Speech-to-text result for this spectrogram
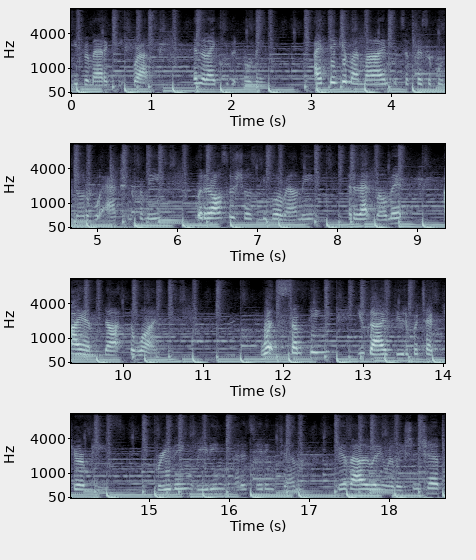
key, dramatic deep breath, and then I keep it moving. I think in my mind it's a physical, notable action for me, but it also shows people around me that in that moment, I am not the one. What's something you guys do to protect your peace? Breathing, reading, meditating, gym, reevaluating relationships?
